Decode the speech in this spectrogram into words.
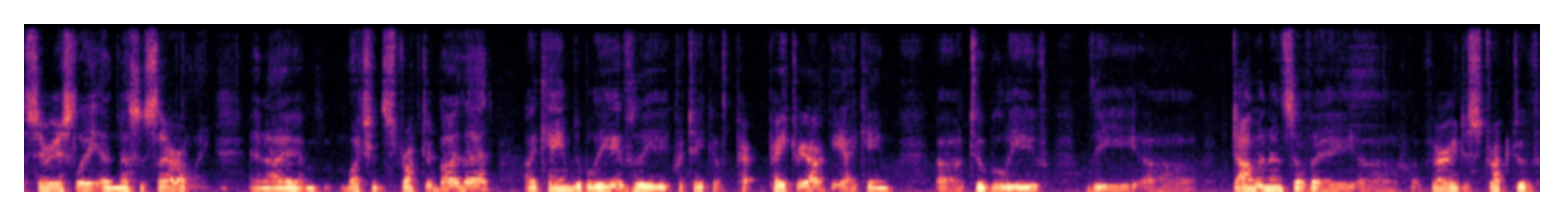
seriously and necessarily. And I am much instructed by that. I came to believe the critique of pa- patriarchy. I came uh, to believe the uh, dominance of a, uh, a very destructive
